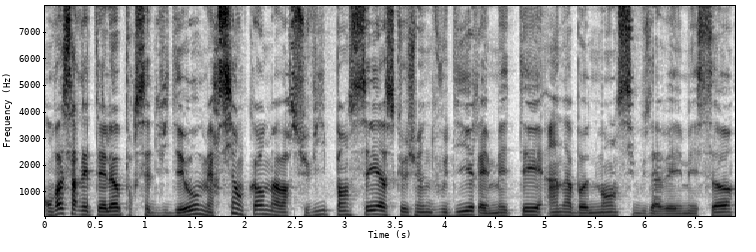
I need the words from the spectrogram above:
on va s'arrêter là pour cette vidéo. Merci encore de m'avoir suivi. Pensez à ce que je viens de vous dire et mettez un abonnement si vous avez aimé ça.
